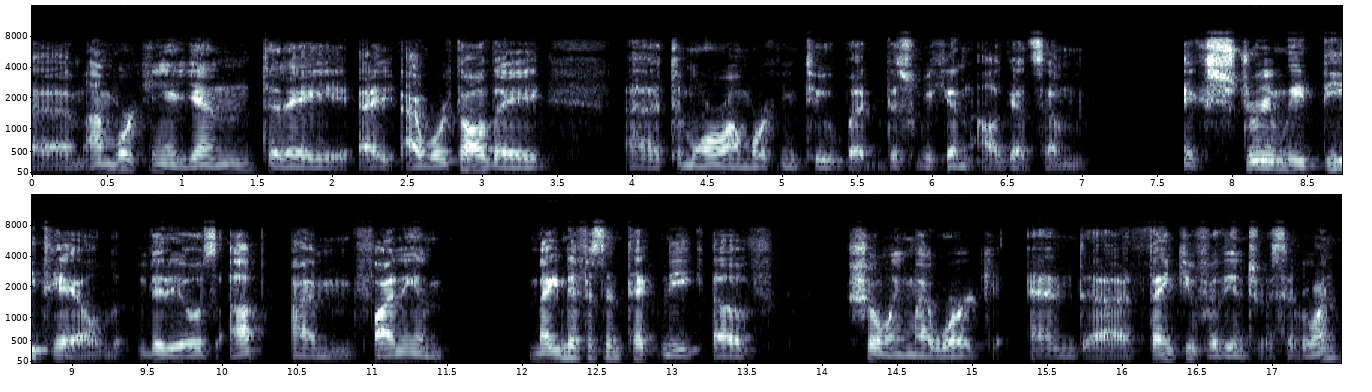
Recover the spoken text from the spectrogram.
Um, I'm working again today. I, I worked all day. Uh, tomorrow I'm working too, but this weekend I'll get some extremely detailed videos up. I'm finding a magnificent technique of showing my work, and uh, thank you for the interest, everyone.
